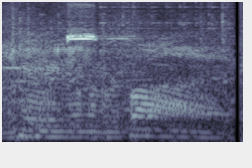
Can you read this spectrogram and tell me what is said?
carry number five.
